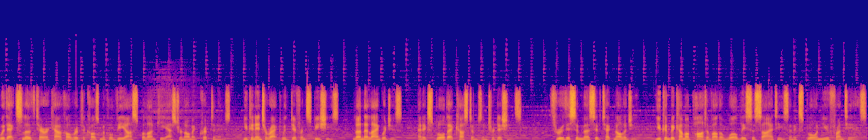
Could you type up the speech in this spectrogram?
With Xloth Terrakalkal Riptocosmical VR Spelunky astronomic cryptonyms, you can interact with different species, learn their languages, and explore their customs and traditions. Through this immersive technology, you can become a part of other worldly societies and explore new frontiers.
